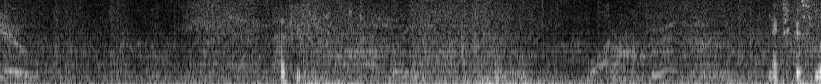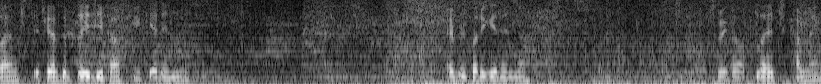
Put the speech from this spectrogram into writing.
you! Perfect. Next crystallize. If you have the blade debuff, you get in this. Everybody get in now. So we got blades coming,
